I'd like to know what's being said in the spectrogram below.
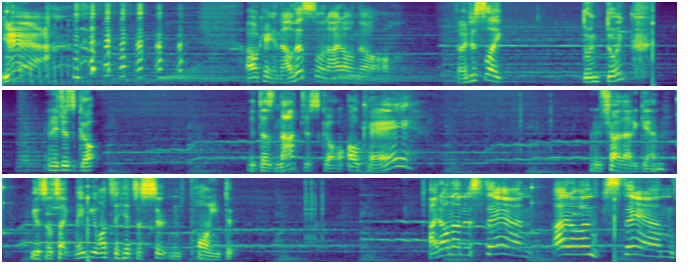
Yeah! okay, now this one I don't know. Do I just like Doink doink! And it just go... It does not just go. Okay. Let me try that again. Because it's like, maybe once it hits a certain point... I don't understand! I don't understand!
